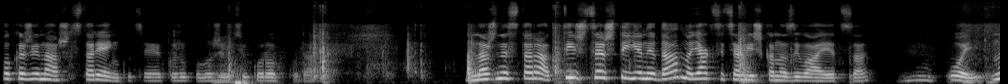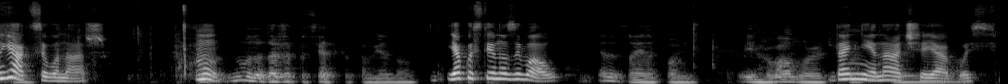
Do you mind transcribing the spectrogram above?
покажи нашу стареньку, це я кажу, положив цю коробку. Да. Вона ж не стара. Ти ж це ж ти є недавно. Як це ця мішка називається? Ну, Ой, ну як це вона ж? Ну, ну, ну навіть підсвітка там є, ну. якось ти називав. Я не знаю, не пам'ятаю. Ігрова, може. що. ні, наче якось.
